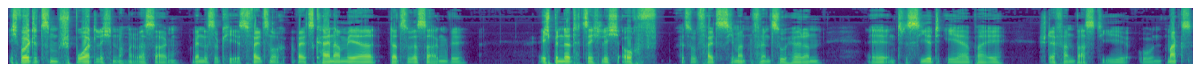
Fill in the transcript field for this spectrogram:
Ich wollte zum Sportlichen nochmal was sagen, wenn das okay ist, falls noch, weil es keiner mehr dazu was sagen will. Ich bin da tatsächlich auch, also falls es jemanden von den Zuhörern äh, interessiert, eher bei Stefan, Basti und Max.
